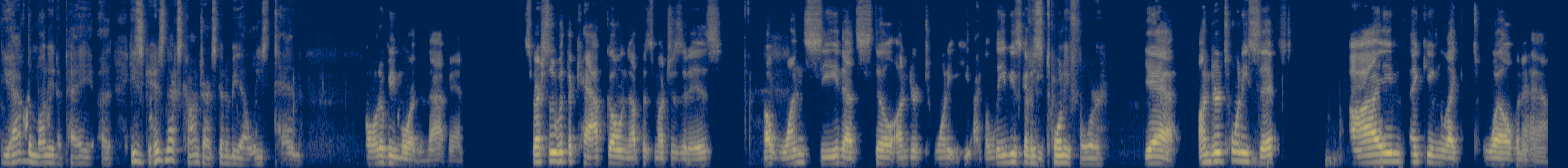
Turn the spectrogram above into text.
You have the money to pay. Uh, he's his next contract's going to be at least ten. Oh, it'll be more than that, man. Especially with the cap going up as much as it is. A one C that's still under twenty. He, I believe he's going to be 24. yeah under twenty six. I'm thinking like 12 and a half.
